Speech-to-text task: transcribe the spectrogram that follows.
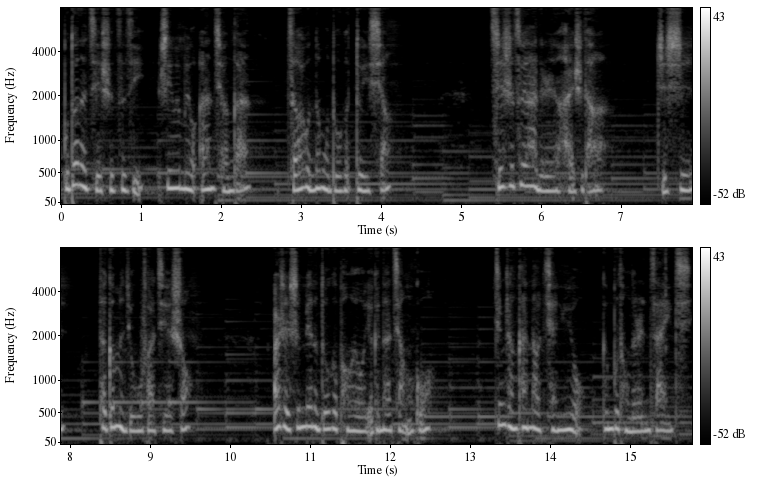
不断的解释自己是因为没有安全感，才会有那么多个对象。其实最爱的人还是他，只是他根本就无法接受，而且身边的多个朋友也跟他讲过，经常看到前女友跟不同的人在一起。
